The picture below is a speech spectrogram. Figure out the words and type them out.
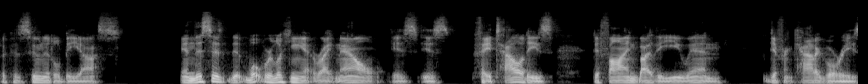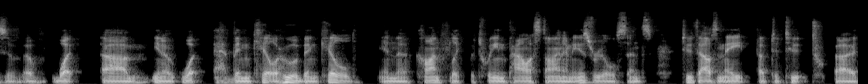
because soon it'll be us. And this is what we're looking at right now is is fatalities defined by the UN, different categories of, of what um, you know what have been killed or who have been killed in the conflict between Palestine and Israel since 2008 up to two, uh,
